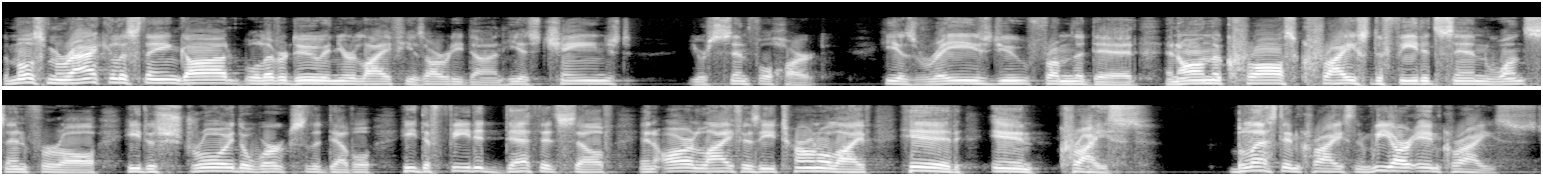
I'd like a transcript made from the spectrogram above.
The most miraculous thing God will ever do in your life, He has already done. He has changed your sinful heart. He has raised you from the dead. And on the cross, Christ defeated sin once and for all. He destroyed the works of the devil. He defeated death itself. And our life is eternal life, hid in Christ, blessed in Christ, and we are in Christ.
